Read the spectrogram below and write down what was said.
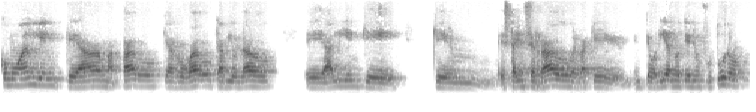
como alguien que ha matado, que ha robado, que ha violado, eh, alguien que, mm, está encerrado, ¿verdad? Que en teoría no tiene un futuro.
